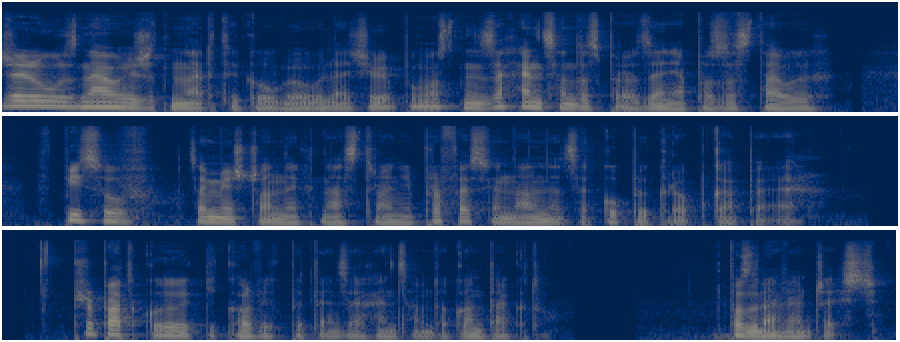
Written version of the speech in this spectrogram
Jeżeli uznałeś, że ten artykuł był dla Ciebie pomocny, zachęcam do sprawdzenia pozostałych wpisów zamieszczonych na stronie profesjonalnezakupy.pl. W przypadku jakichkolwiek pytań zachęcam do kontaktu. Pozdrawiam, cześć.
